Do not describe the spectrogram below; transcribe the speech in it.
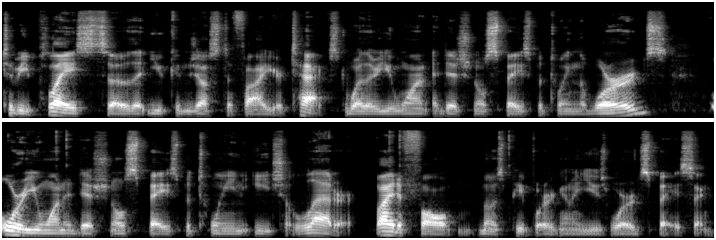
to be placed so that you can justify your text, whether you want additional space between the words, or you want additional space between each letter. By default, most people are going to use word spacing.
